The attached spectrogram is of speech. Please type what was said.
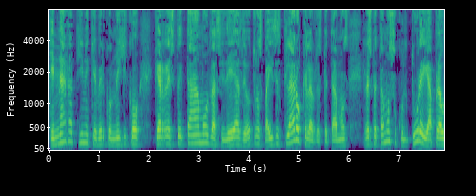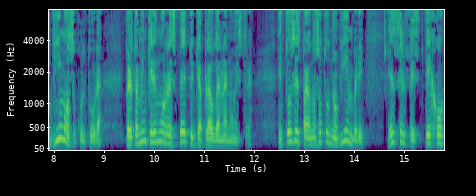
que nada tiene que ver con México, que respetamos las ideas de otros países, claro que las respetamos, respetamos su cultura y aplaudimos su cultura, pero también queremos respeto y que aplaudan la nuestra. Entonces, para nosotros noviembre es el festejo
